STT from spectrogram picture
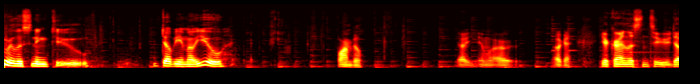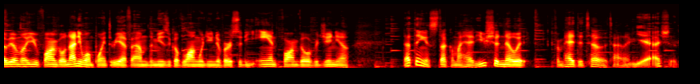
You are listening to WMLU Farmville. Oh, uh, okay. You're currently listening to WMLU Farmville 91.3 FM, the music of Longwood University and Farmville, Virginia. That thing is stuck in my head. You should know it from head to toe, Tyler. Yeah, I should.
